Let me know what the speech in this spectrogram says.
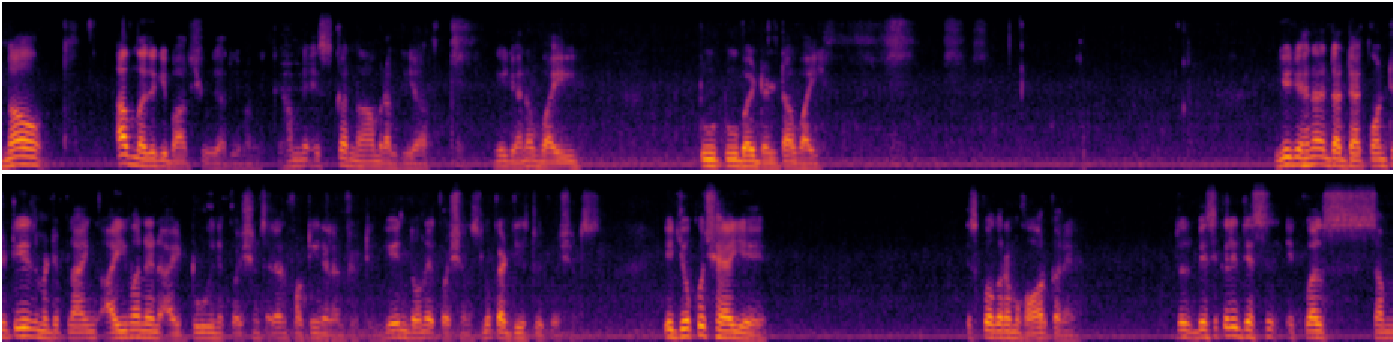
now अब मज़े की बात शुरू हो जाती है हमने इसका नाम रख दिया। ये जो है ना Y two two by delta Y. ये जो है ना, the quantities multiplying I one and I two in equation eleven fourteen eleven fifteen ये इन दोनों equation look at these two equation ये जो कुछ है ये, इसको अगर हम गौर करें तो बेसिकली दिस इक्वल्स सम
